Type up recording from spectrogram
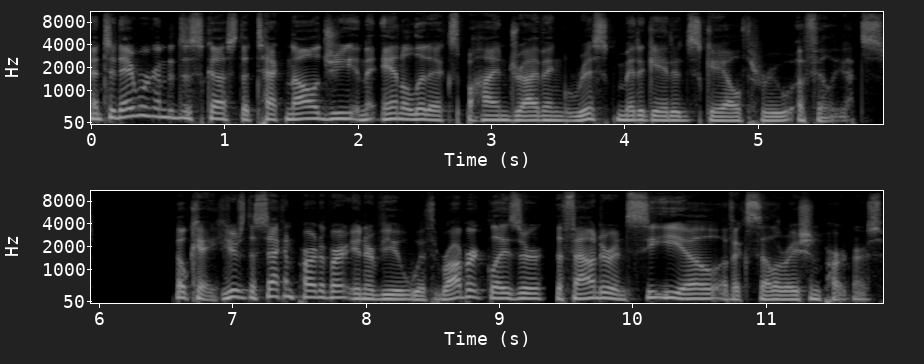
And today, we're going to discuss the technology and analytics behind driving risk mitigated scale through affiliates. Okay, here's the second part of our interview with Robert Glazer, the founder and CEO of Acceleration Partners.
